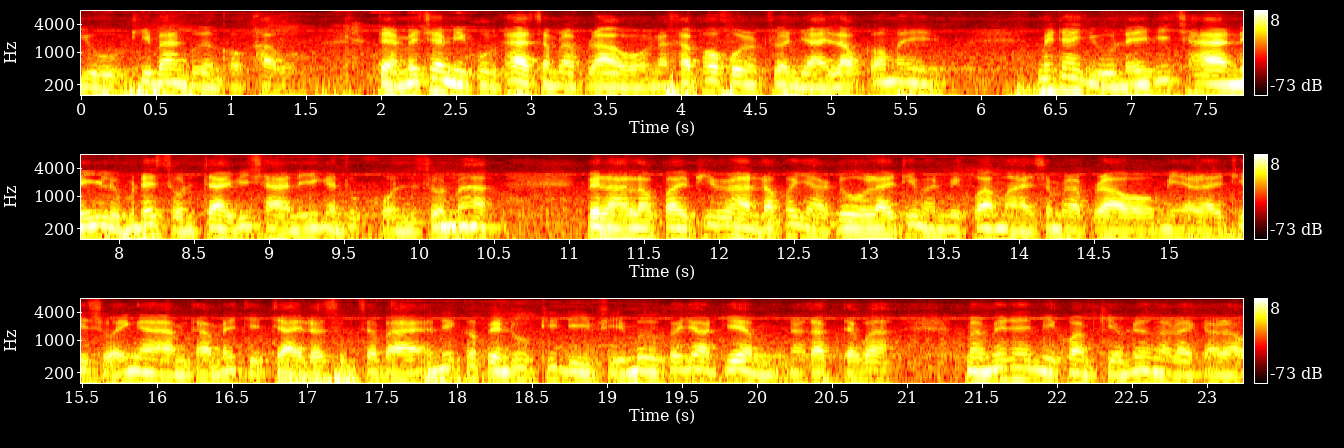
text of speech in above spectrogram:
อยู่ที่บ้านเมืองของเขา แต่ไม่ใช่มีคุณค่าสำหรับเรานะครับ เพราะคนส่วนใหญ่เราก็ไม่ ไม่ได้อยู่ในวิชานี้หรือไม่ได้สนใจวิชานี้กันทุกคนส่วนมาก เวลาเราไปพิพิธภัณฑ์เราก็อยากดูอะไรที่มันมีความหมายสำหรับเรา มีอะไรที่สวยงามทำให้จิตใจเราสุขสบาย อันนี้ก็เป็นรูปที่ดีฝีมือก็ยอดเยี่ยมนะครับ แต่ว่ามันไม่ได้มีความเกี่ยวเนื่องอะไรกับเรา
